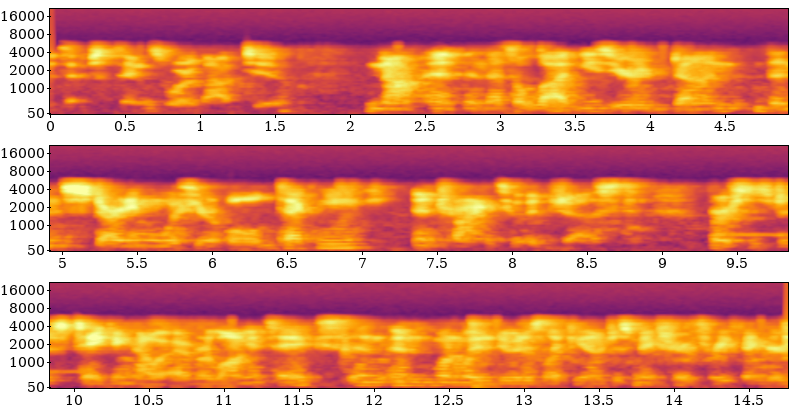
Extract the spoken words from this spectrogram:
the types of things we're about to. Not, and, and that's a lot easier done than starting with your old technique and trying to adjust versus just taking however long it takes. And and one way to do it is like you know just make sure three fingers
